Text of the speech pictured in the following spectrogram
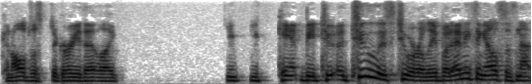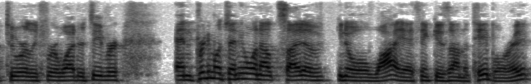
can all just agree that like you you can't be too uh, two is too early, but anything else is not too early for a wide receiver, and pretty much anyone outside of you know a Y I think is on the table, right?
